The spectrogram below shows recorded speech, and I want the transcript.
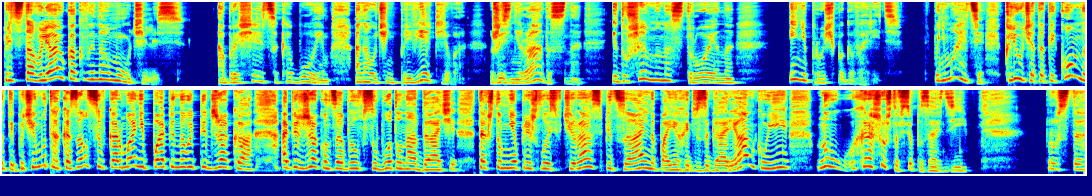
«Представляю, как вы намучились!» Обращается к обоим. Она очень приветлива, жизнерадостна и душевно настроена, и не прочь поговорить. Понимаете, ключ от этой комнаты почему-то оказался в кармане папиного пиджака, а пиджак он забыл в субботу на даче, так что мне пришлось вчера специально поехать в Загорянку и... Ну, хорошо, что все позади. Просто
